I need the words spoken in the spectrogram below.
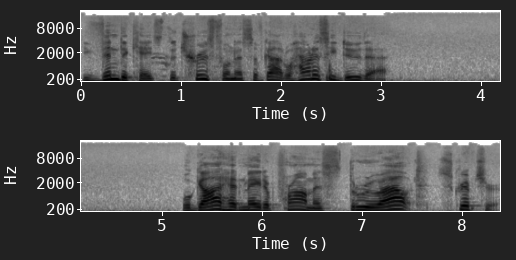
He vindicates the truthfulness of God. Well, how does he do that? Well, God had made a promise throughout Scripture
